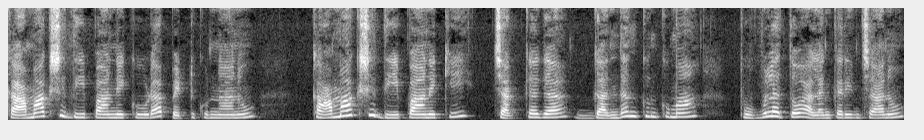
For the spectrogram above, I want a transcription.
కామాక్షి దీపాన్ని కూడా పెట్టుకున్నాను. కామాక్షి దీపానికి చక్కగా గంధం కుంకుమ పువ్వులతో అలంకరించాను.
